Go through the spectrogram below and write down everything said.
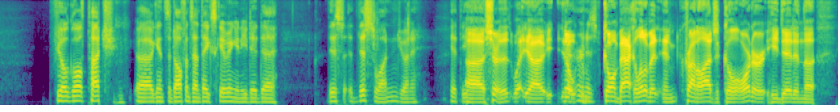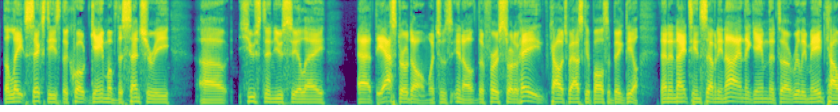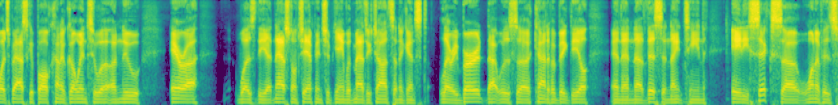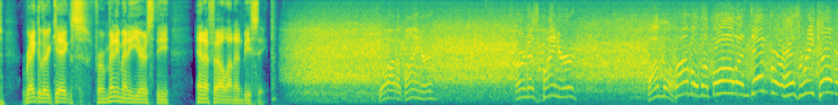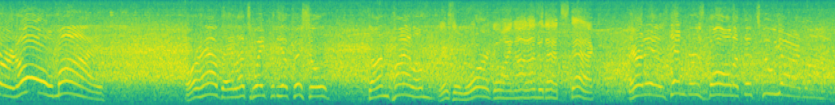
field goal touch Mm-hmm. uh, against the Dolphins on Thanksgiving, and he did uh, this this one. Do you want to hit the? Uh, sure. Yeah, you know, his- going back a little bit in chronological order, he did in the, the late '60s the quote game of the century, uh, Houston UCLA at the Astrodome, which was you know the first sort of hey, college basketball is a big deal. Then in 1979, the game that uh, really made college basketball kind of go into a, a new era was the uh, national championship game with Magic Johnson against Larry Bird. That was uh, kind of a big deal. And then uh, this in 1986, uh, one of his regular gigs for many, many years, the NFL on NBC. Draw to Byner. Ernest Byner. Fumble. Fumble the ball, and Denver has recovered. Oh, my. Or have they? Let's wait for the official to unpile them. There's a war going on under that stack. There it is. Denver's ball at the two-yard line.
